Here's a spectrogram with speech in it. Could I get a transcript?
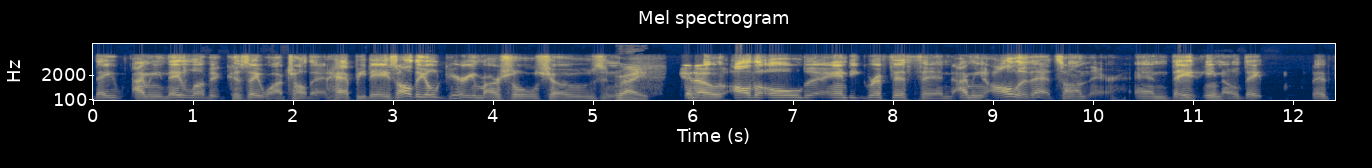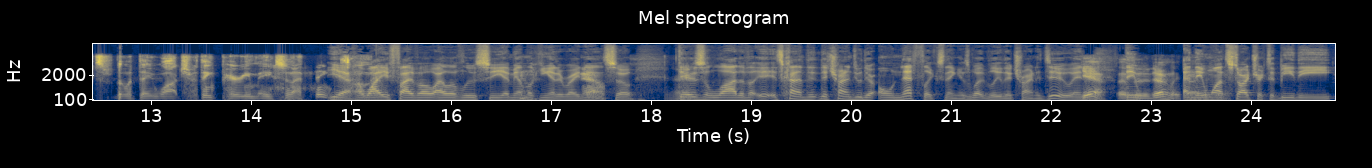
they I mean they love it because they watch all that Happy Days, all the old Garry Marshall shows, and right. you know all the old Andy Griffith, and I mean all of that's on there, and they you know they that's what they watch. I think Perry Mason. I think Yeah, Hawaii Five O, I Love Lucy. I mean, I'm looking at it right now. Yeah. So there's a lot of. It's kind of they're trying to do their own Netflix thing, is what really they're trying to do. And Yeah, that's they, what they're definitely and they want do. Star Trek to be the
